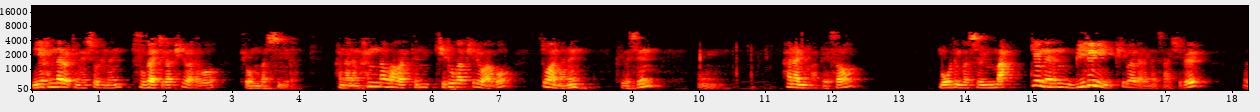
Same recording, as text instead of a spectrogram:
이 한나를 통해서 우리는 두 가지가 필요하다고 교훈받습니다. 하나는 한나와 같은 기도가 필요하고 또 하나는 그것은 하나님 앞에서 모든 것을 맡겨내는 믿음이 필요하다는 사실을 어,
